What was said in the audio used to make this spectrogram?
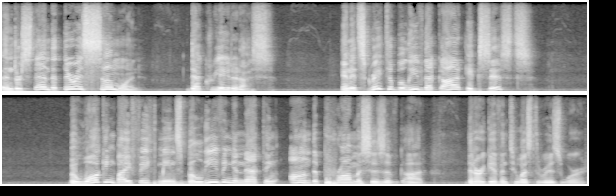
understand that there is someone that created us. And it's great to believe that God exists. But walking by faith means believing and acting on the promises of God that are given to us through His Word.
